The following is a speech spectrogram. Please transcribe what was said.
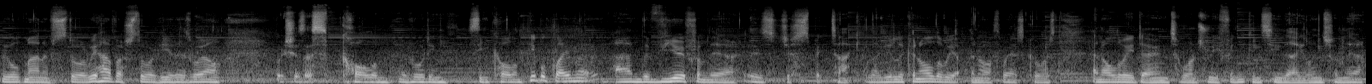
the old man of Stoer. We have our store here as well which is this column, eroding sea column. People climb it, and the view from there is just spectacular. You're looking all the way up the northwest coast and all the way down towards Reiff, and you can see the islands from there.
